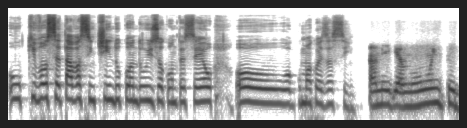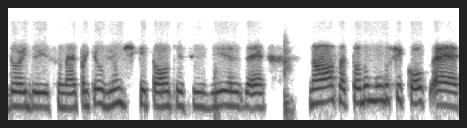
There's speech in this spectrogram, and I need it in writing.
o que você estava sentindo quando isso aconteceu ou alguma coisa assim. Amiga, é muito doido isso, né? Porque eu vi um TikTok esses dias, é, nossa, todo mundo ficou, é,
